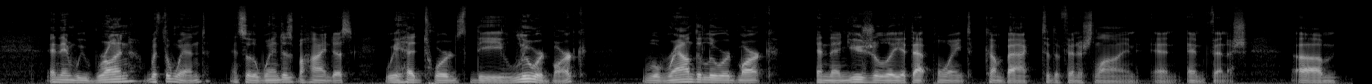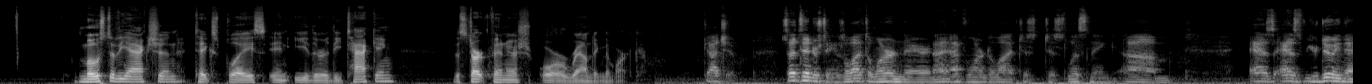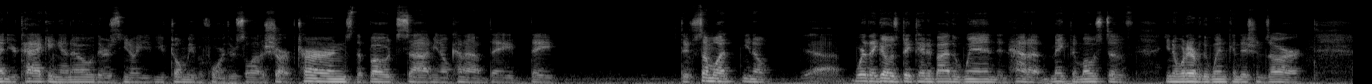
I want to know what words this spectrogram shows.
And then we run with the wind. And so the wind is behind us. We head towards the leeward mark. We'll round the leeward mark. And then usually at that point, come back to the finish line and, and finish. Um, most of the action takes place in either the tacking, the start finish, or rounding the mark. Gotcha. So that's interesting. There's a lot to learn there, and I, have learned a lot just just listening. Um, as as you're doing that, you're tacking. I know there's you know you, have told me before. There's a lot of sharp turns. The boats, um, you know, kind of they they they're somewhat you know uh, where they go is dictated by the wind and how to make the most of you know whatever the wind conditions are.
